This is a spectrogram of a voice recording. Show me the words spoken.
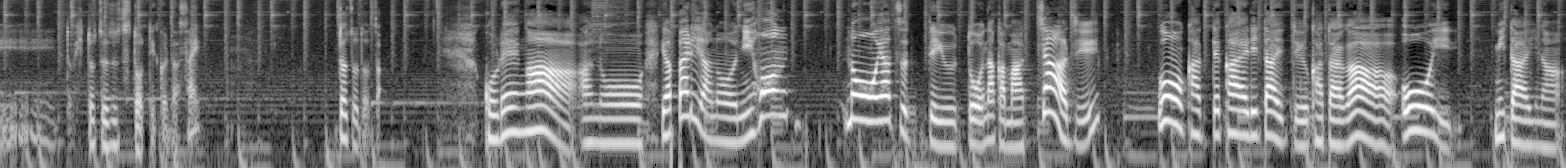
えー、と一つずつ取ってください。どうぞどうぞ。これがあのーやっぱりあの日本のおやつっていうとなんか抹茶味を買って帰りたいっていう方が多いみたいな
